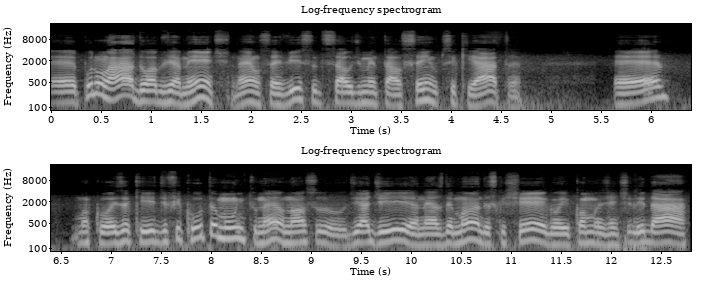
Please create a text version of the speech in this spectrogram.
é, por um lado, obviamente, né, um serviço de saúde mental sem o psiquiatra é uma coisa que dificulta muito né, o nosso dia a dia, né, as demandas que chegam e como a gente lidar,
